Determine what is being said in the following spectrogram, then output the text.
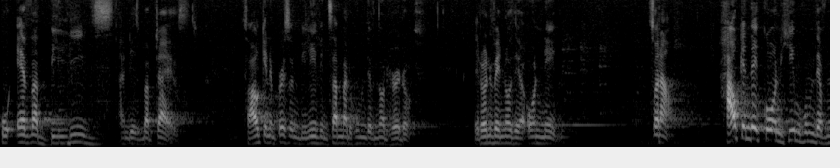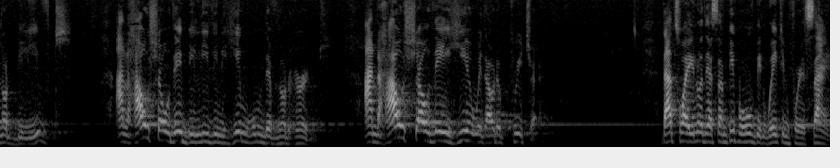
Whoever believes and is baptized. So, how can a person believe in somebody whom they've not heard of? They don't even know their own name. So, now, how can they call on him whom they've not believed? And how shall they believe in him whom they've not heard? And how shall they hear without a preacher? That's why, you know, there's some people who've been waiting for a sign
